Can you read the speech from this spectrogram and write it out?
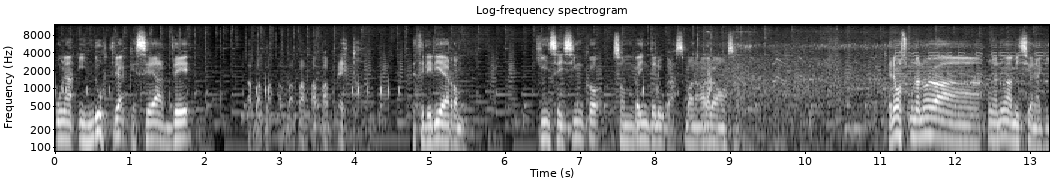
una industria que sea de... Esto. Destilería de ron. 15 y 5 son 20 lucas. Bueno, ahora lo vamos a hacer. Tenemos una nueva, una nueva misión aquí.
